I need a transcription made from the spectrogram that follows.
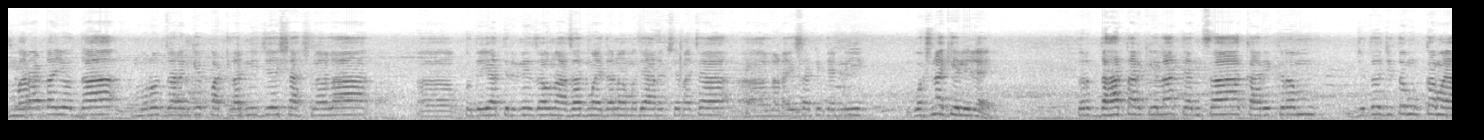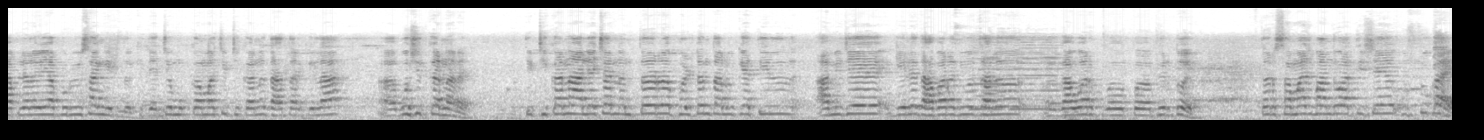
मराठा योद्धा मनोज जारंगे पाटलांनी जे शासनाला पदयात्रेने जाऊन आझाद मैदानामध्ये आरक्षणाच्या लढाईसाठी त्यांनी घोषणा केलेली आहे तर दहा तारखेला त्यांचा कार्यक्रम जिथं जिथं मुक्काम आहे आपल्याला यापूर्वी सांगितलं की त्यांच्या मुक्कामाची ठिकाणं दहा तारखेला घोषित करणार आहेत. ती ठिकाणं आल्याच्यानंतर फलटण तालुक्यातील आम्ही जे गेले दहा बारा दिवस झालं गावावर फिरतोय. तर समाज बांधव अतिशय उत्सुक आहे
